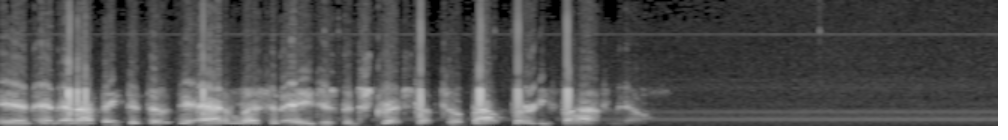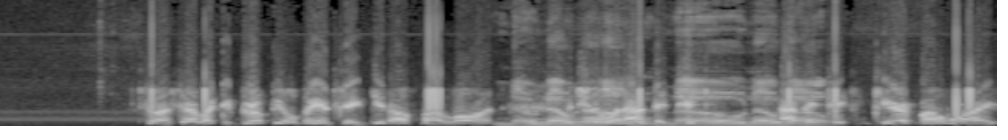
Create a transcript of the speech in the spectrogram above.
And, and, and I think that the, the adolescent age has been stretched up to about 35 now. So I sound like a grumpy old man saying, "Get off my lawn." No, no, But you no, know what? I've been no, taking, no, I've been taking care of my wife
